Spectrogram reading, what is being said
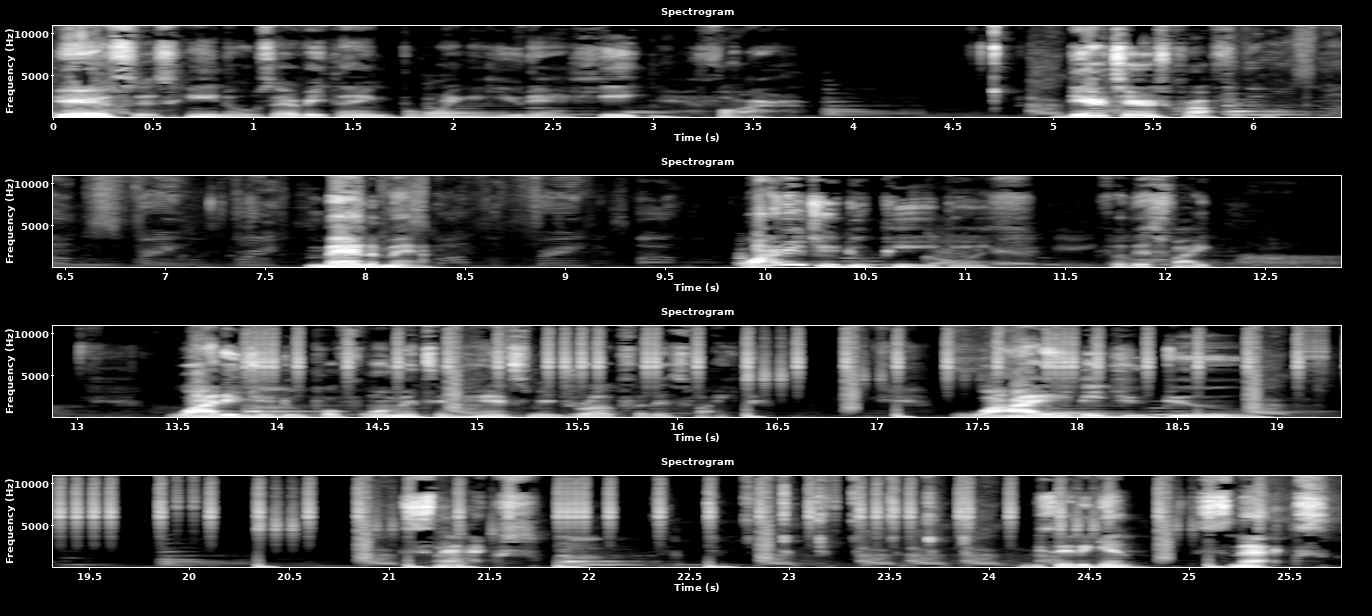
This is He Knows Everything bringing you that heat fire. Dear Terence Crawford, man to man, why did you do PEDs for this fight? Why did you do performance enhancement drug for this fight? Why did you do snacks? Let me say it again. Snacks.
